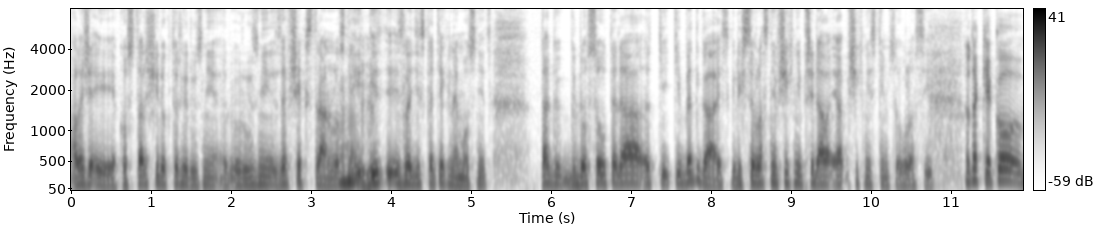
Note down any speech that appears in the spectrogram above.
ale že i jako starší doktoři různě, různí ze všech stran, vlastně hmm. i, i, i z hlediska těch nemocnic tak kdo jsou teda ti, ti bad guys, když se vlastně všichni přidávají a všichni s tím souhlasí? No tak jako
